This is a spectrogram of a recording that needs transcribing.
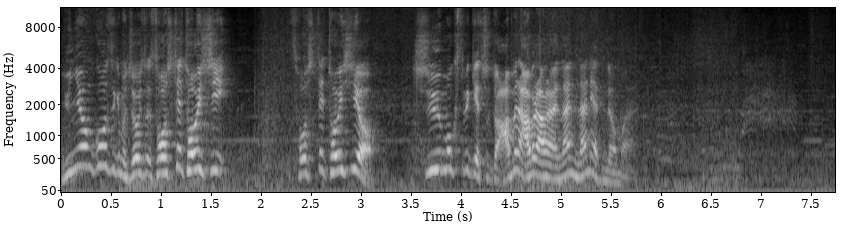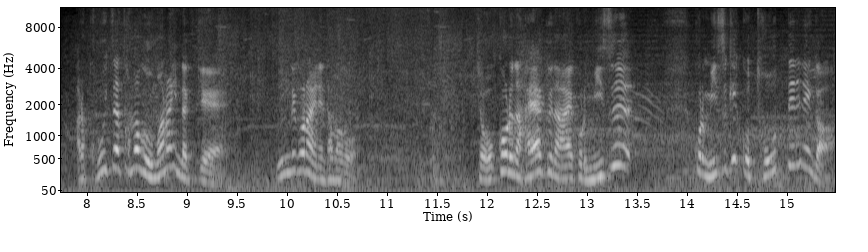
ユニオン鉱石も上位素材。そして砥石。そして砥石よ。注目すべきはちょっと危ない危ない危ない。何何やってんだよお前。あれこいつは卵産まないんだっけ？産んでこないね卵。じゃ怒るの早くない？これ水？これ水結構通ってねえか？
